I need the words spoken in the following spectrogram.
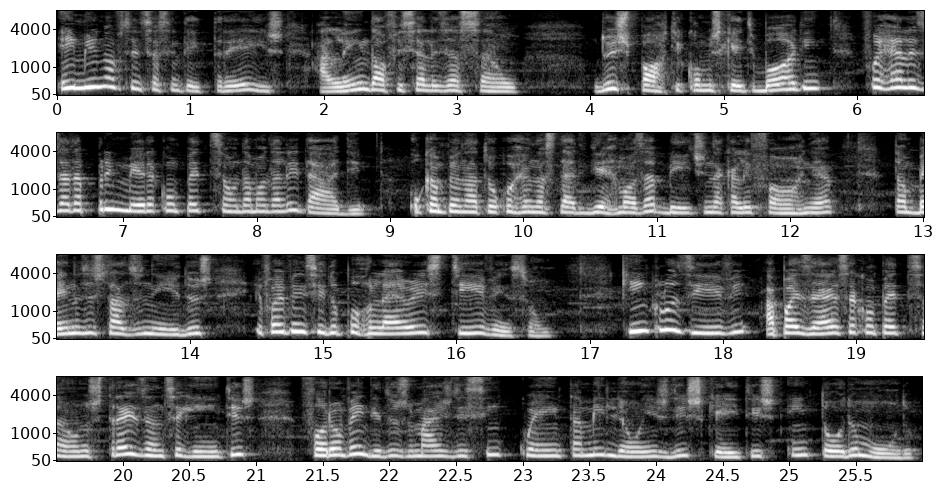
Em 1963, além da oficialização do esporte como skateboarding, foi realizada a primeira competição da modalidade. O campeonato ocorreu na cidade de Hermosa Beach, na Califórnia, também nos Estados Unidos, e foi vencido por Larry Stevenson, que inclusive, após essa competição, nos três anos seguintes, foram vendidos mais de 50 milhões de skates em todo o mundo.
